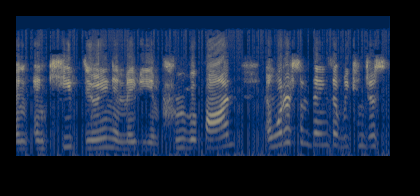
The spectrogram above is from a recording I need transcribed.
and, and keep doing and maybe improve upon, and what are some things that we can just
